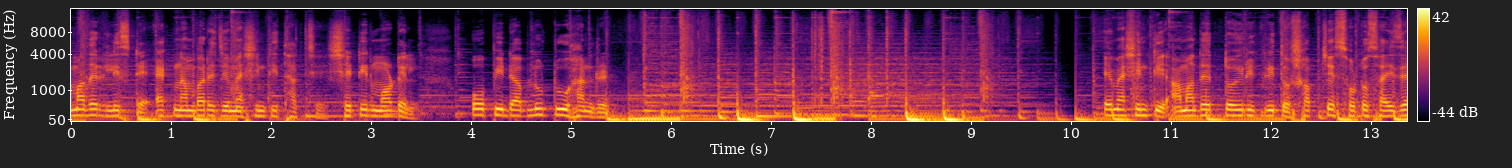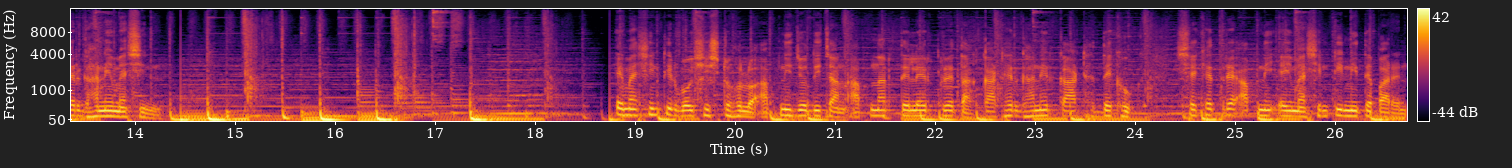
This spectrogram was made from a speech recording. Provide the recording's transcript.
আমাদের লিস্টে এক নম্বরে যে মেশিনটি থাকছে, সেটির মডেল ওপিডাব্লিউ টু হান্ড্রেড এ মেশিনটি আমাদের তৈরিকৃত সবচেয়ে ছোট সাইজের ঘানি মেশিন। এ মেশিনটির বৈশিষ্ট্য হলো আপনি যদি চান আপনার তেলের ক্রেতা কাঠের ঘানির কাঠ দেখুক, সেক্ষেত্রে আপনি এই মেশিনটি নিতে পারেন।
